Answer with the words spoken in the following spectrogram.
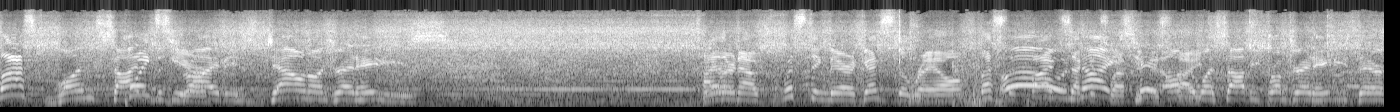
last One side of the here. drive is down on Dread Hades. Tyler now twisting there against the rail. Less than oh, five seconds nice left hit in this on fight. the Wasabi from Dread Hades there.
